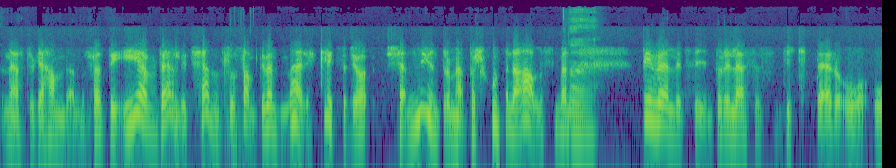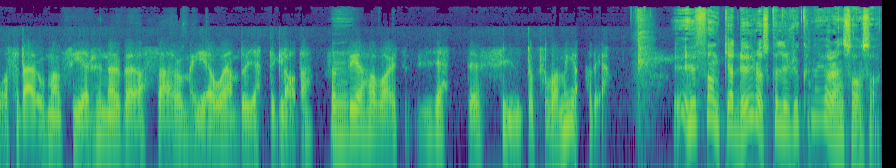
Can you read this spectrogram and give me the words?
näsduk i handen. För att det är väldigt känslosamt, det är väldigt märkligt för jag känner ju inte de här personerna alls. Men nej. det är väldigt fint och det läses dikter och, och sådär och man ser hur nervösa de är och ändå jätteglada. Så mm. det har varit jättefint att få vara med på det. Hur funkar du då? Skulle du kunna göra en sån sak?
